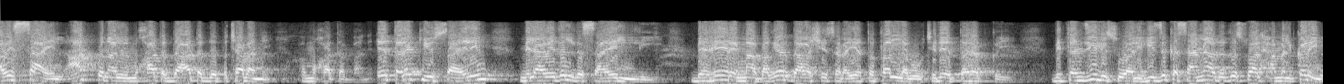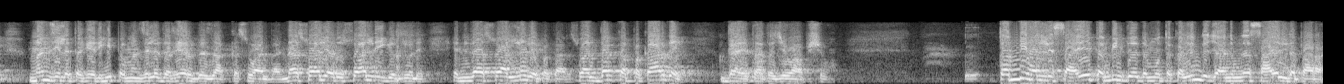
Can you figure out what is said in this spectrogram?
او السائل عطف علی المخاطب دا عطف د پچا باندې په مخاطب باندې اے تلقی السائل ملاویدل د سائل لی بغیر ما بغیر دا شی سره یتطلب چې د طلب کوي بتنزيل سواله ځکه سامع د سوال حمل کړي منزله غیره په منزله د غیر د ځکه سوال باندې دا سوال یا سوال نه ګرځولې ان دا سوال نه دی پکار سوال دک پکار دی دا ته جواب شو تنبیه للسائل تنبیه د متکلم د جانب نه سائل د پاره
